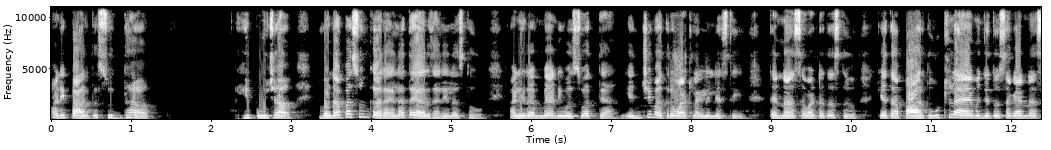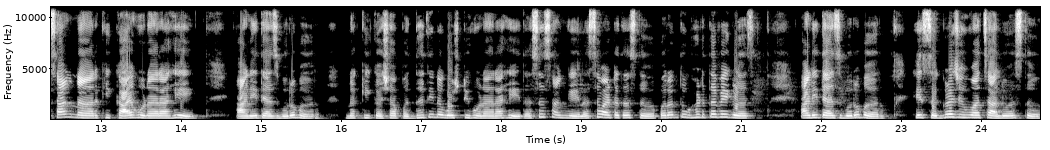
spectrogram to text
आणि पार्थसुद्धा ही पूजा मनापासून करायला तयार झालेला असतो. आणि रम्या आणि वसुआत्या यांची मात्र वाट लागलेली असते. त्यांना असं वाटत असतं की आता पार्थ उठलाय म्हणजे तो सगळ्यांना सांगणार की काय होणार आहे. आणि त्याचबरोबर नक्की कशा पद्धतीनं गोष्टी होणार आहेत असं सांगेल असं वाटत असतं परंतु घडतं वेगळंच. आणि त्याचबरोबर हे सगळं जेव्हा चालू असतं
